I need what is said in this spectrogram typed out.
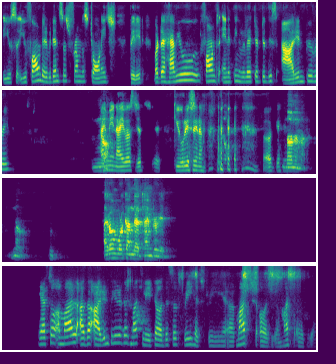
you you found evidences from the Stone Age period, but uh, have you found anything related to this Aryan period? No. I mean, I was just uh, curious enough. No. okay. No, no, no, no. I don't work on that time period. Yeah, so Amal, uh, the Aryan period is much later. This is prehistory, uh, much earlier, much earlier.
